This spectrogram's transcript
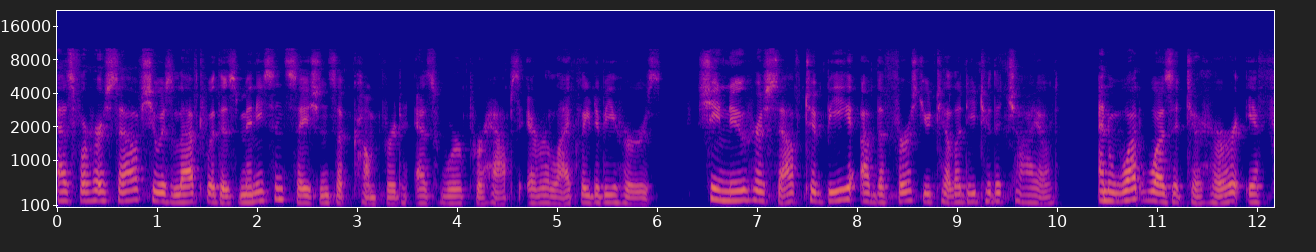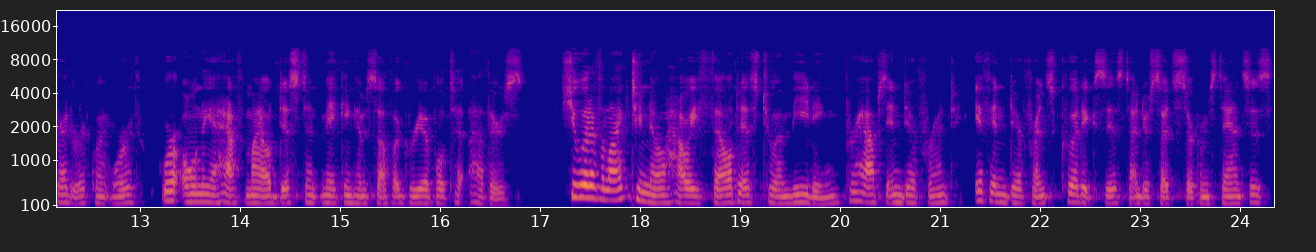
As for herself, she was left with as many sensations of comfort as were perhaps ever likely to be hers. She knew herself to be of the first utility to the child, and what was it to her if Frederick Wentworth were only a half mile distant making himself agreeable to others? She would have liked to know how he felt as to a meeting, perhaps indifferent, if indifference could exist under such circumstances.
